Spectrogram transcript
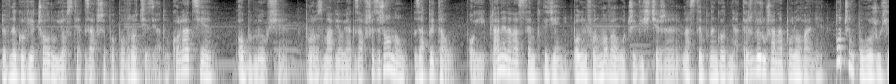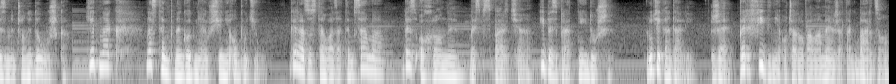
Pewnego wieczoru Jost jak zawsze po powrocie zjadł kolację, obmył się, porozmawiał jak zawsze z żoną, zapytał o jej plany na następny dzień, poinformował oczywiście, że następnego dnia też wyrusza na polowanie, po czym położył się zmęczony do łóżka. Jednak następnego dnia już się nie obudził. Gela została zatem sama, bez ochrony, bez wsparcia i bez bratniej duszy. Ludzie gadali, że perfidnie oczarowała męża tak bardzo,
